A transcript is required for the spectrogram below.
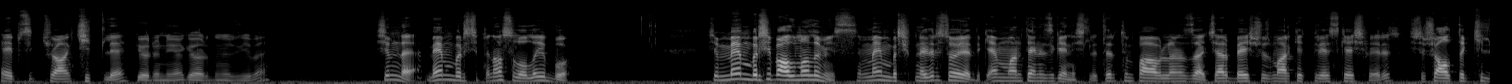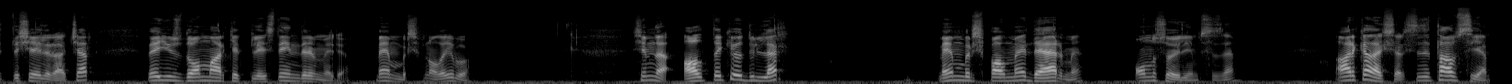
Hepsi şu an kitle görünüyor gördüğünüz gibi. Şimdi membership'in asıl olayı bu. Şimdi membership almalı mıyız? Membership nedir söyledik. Envanterinizi genişletir, tüm power'larınızı açar, 500 marketplace cash verir. İşte şu alttaki kilitli şeyleri açar ve %10 marketplace'te indirim veriyor. Membership'in olayı bu. Şimdi alttaki ödüller membership almaya değer mi? Onu söyleyeyim size. Arkadaşlar size tavsiyem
